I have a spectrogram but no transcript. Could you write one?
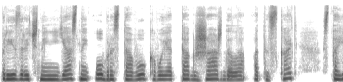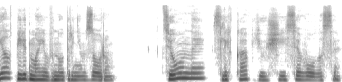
Призрачный неясный образ того, кого я так жаждала отыскать, стоял перед моим внутренним взором. Темные, слегка вьющиеся волосы.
